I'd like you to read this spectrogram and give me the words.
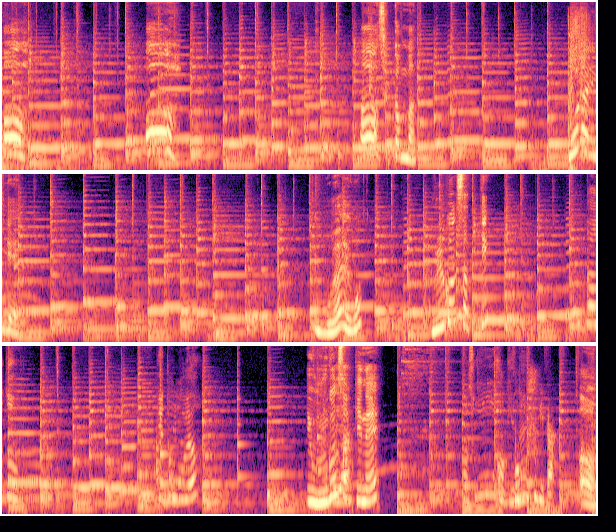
어. 어. 어, 잠깐만. 뭐야, 이게? 이게 뭐야, 이거? 물건 쌓기? 나도. 얘 누구야? 이거 물건? 쌓기네? 아 어, 송몽석이네. 몽숙이다 어.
